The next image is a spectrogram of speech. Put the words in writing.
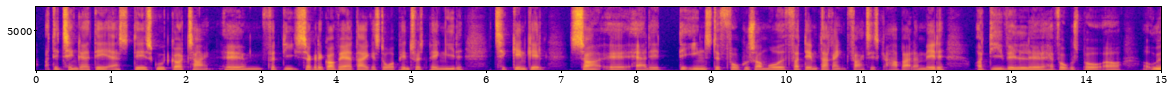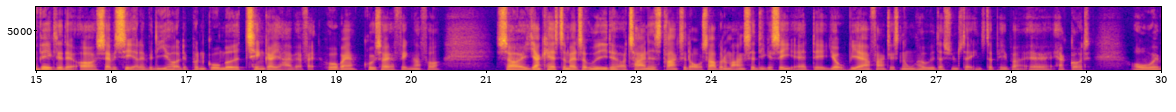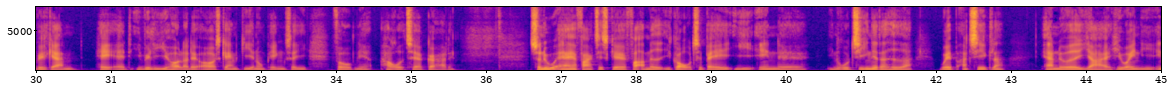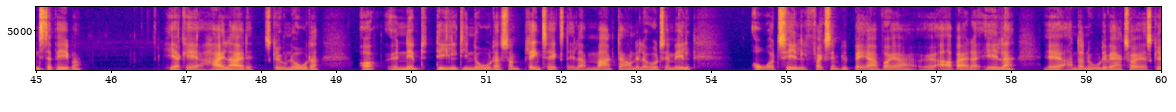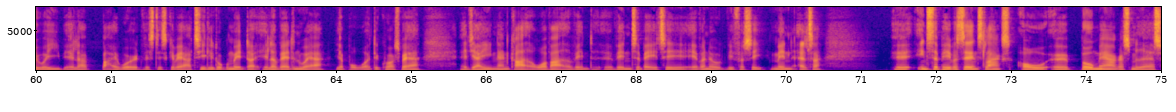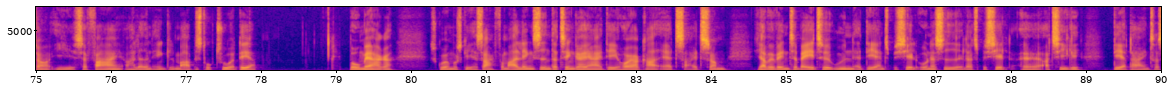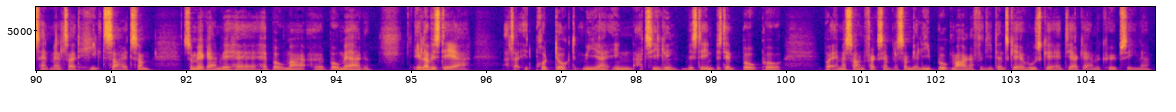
Og det tænker jeg, det er, det er sgu et godt tegn, øh, fordi så kan det godt være, at der ikke er store Pinterest-penge i det. Til gengæld, så øh, er det det eneste fokusområde for dem, der rent faktisk arbejder med det, og de vil øh, have fokus på at, at udvikle det og servicere det, vedligeholde det på den gode måde, tænker jeg i hvert fald. Håber jeg, krydser jeg fingre for. Så jeg kastede mig altså ud i det og tegnede straks et års abonnement, så de kan se, at øh, jo, vi er faktisk nogen herude, der synes, at Instapaper øh, er godt, og øh, vil gerne have, at I vedligeholder det, og også gerne give jer nogle penge, så I forhåbentlig har råd til at gøre det. Så nu er jeg faktisk øh, fra med i går tilbage i en, øh, en rutine, der hedder webartikler, er noget, jeg hiver ind i Instapaper. Her kan jeg highlighte, skrive noter, og øh, nemt dele de noter som plaintext eller markdown eller HTML over til for eksempel Bære, hvor jeg øh, arbejder, eller øh, andre noteværktøjer, jeg skriver i, eller Byword, hvis det skal være artikeldokumenter, eller hvad det nu er, jeg bruger. Det kunne også være, at jeg i en eller anden grad overvejede at vende, vende tilbage til Evernote. Vi får se. Men altså, øh, Instapaper til den slags, og øh, bogmærker smider jeg så i Safari og har lavet en enkelt mappestruktur der – bogmærker, skulle jeg måske have sagt for meget længe siden, der tænker jeg, at det i højere grad er et site, som jeg vil vende tilbage til, uden at det er en speciel underside eller et specielt øh, artikel, der der er interessant, men altså et helt site, som, som jeg gerne vil have, have bogmær, øh, bogmærket. Eller hvis det er altså et produkt mere end en artikel, hvis det er en bestemt bog på, på Amazon for eksempel, som jeg lige bookmarker, fordi den skal jeg huske, at jeg gerne vil købe senere.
